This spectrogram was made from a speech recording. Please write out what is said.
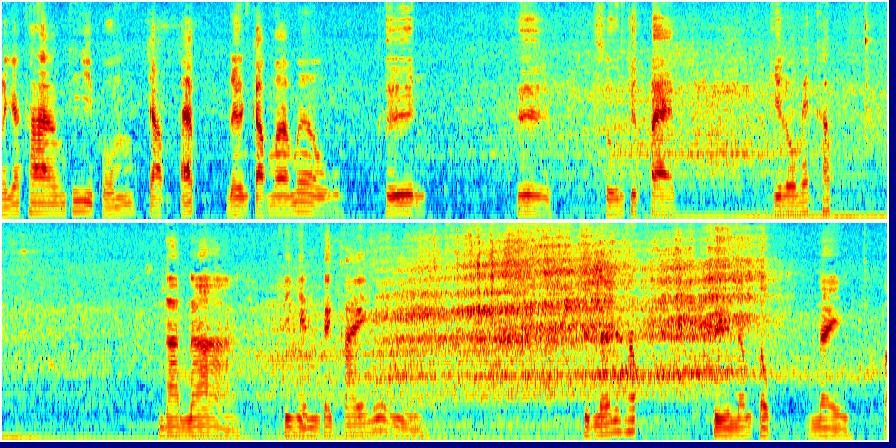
ระยะทางที่ผมจับแอปเดินกลับมาเมื่อคืน คือ 0.8 กิโลเมตรครับ ด้านหน้าที่เห็นไกลๆนี่จุดนั้นนะครับ คือน้ำตกในป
